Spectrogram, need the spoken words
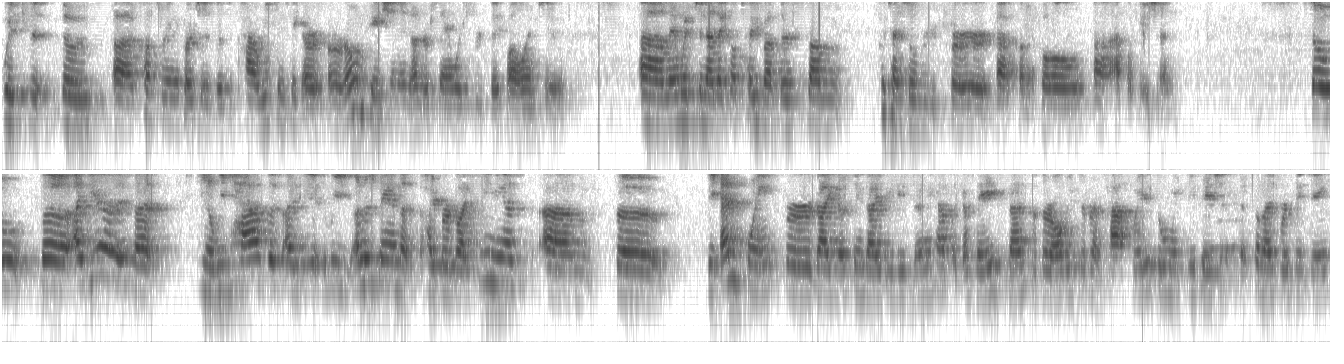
with the, those uh, clustering approaches as to how we can take our, our, own patient and understand which group they fall into. Um, and with genetics, I'll tell you about there's some potential route for uh, clinical uh, application. So the idea is that you know we have this idea, we understand that hyperglycemia is um, the the endpoint for diagnosing diabetes, and we have like a vague sense that there are all these different pathways. So when we see a patient, sometimes we're thinking,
